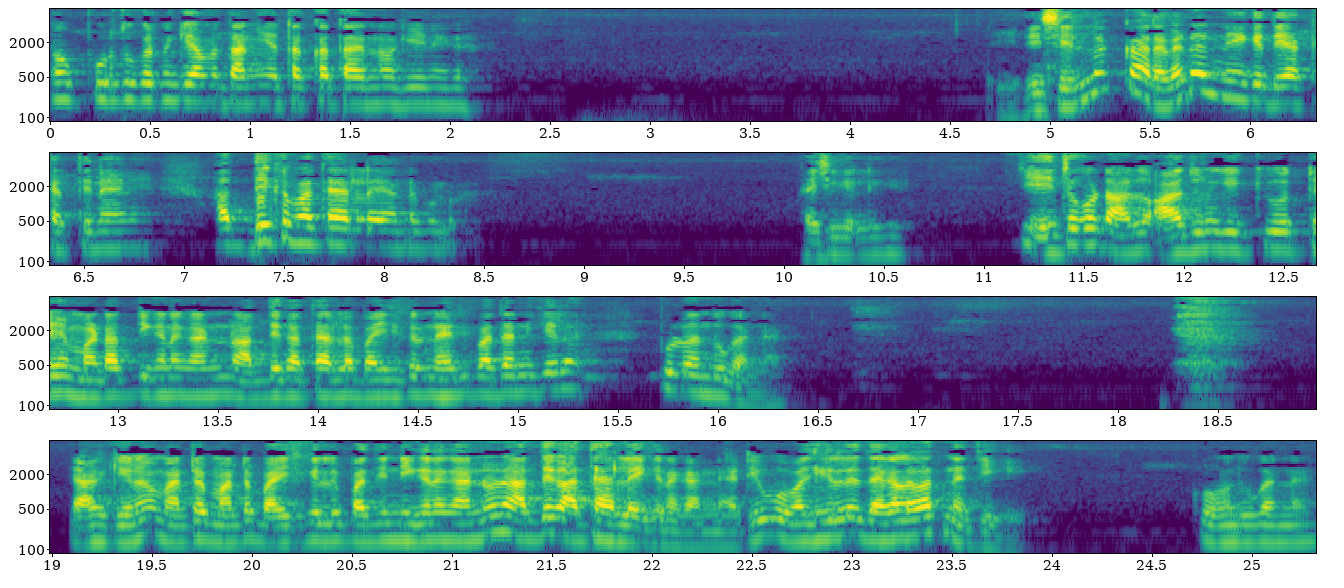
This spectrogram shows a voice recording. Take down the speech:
ඔව් පුරුදු කරන ගියාම තනියටක් කතා කරනවා කියන එක. ඉතින් සෙල්ලක්කාර වැඩක් නේක දෙයක් ඇත්තේ නෑනේ. අත් දෙක මත ඇරලා යන්න පුළුවන්. බයිසිකල් එකේ. ඉතින් එතකොට ආධුනිකයෙක් කිව්වොත් එහෙනම් මටත් ඉගෙන ගන්න අත් දෙක අතහැරලා බයිසිකල් නැති පදන්න කියලා පුළුවන් දු ගන්න. යාර කියනවා මට මට බයිසිකල් පදින්න ඉගෙන ගන්න ඕනේ අත් දෙක අතහැරලා ඉගෙන ගන්න හැටි. ඌ බයිසිකල් දැකලවත් නැති එකේ. කොහොමද උගන්නන්නේ?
